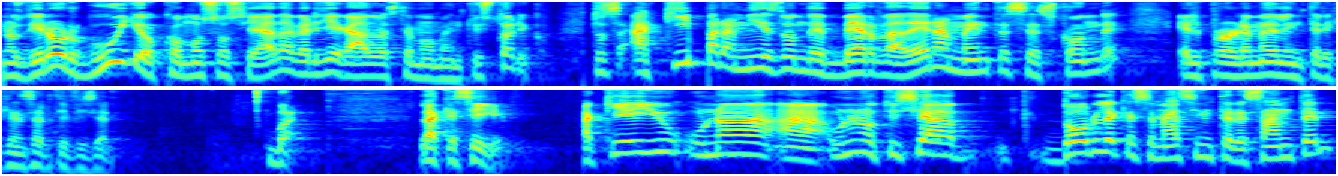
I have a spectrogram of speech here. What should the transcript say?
nos diera orgullo como sociedad de haber llegado a este momento histórico. Entonces aquí para mí es donde verdaderamente se esconde el problema de la inteligencia artificial. Bueno, la que sigue. Aquí hay una, ah, una noticia doble que se me hace interesante.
